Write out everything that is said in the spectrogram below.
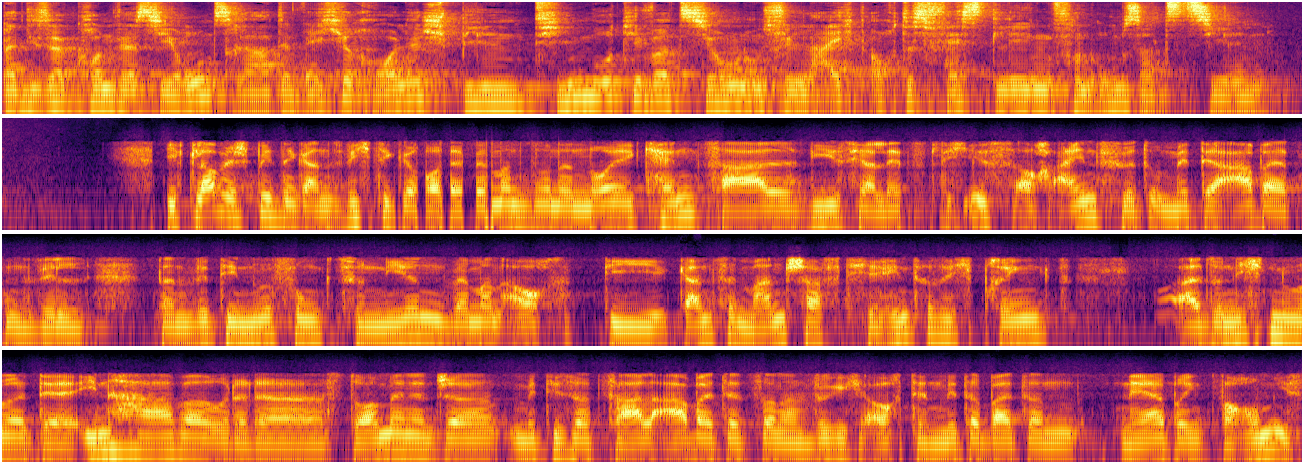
Bei dieser Konversionsrate, welche Rolle spielen Teammotivation und vielleicht auch das Festlegen von Umsatzzielen? Ich glaube, es spielt eine ganz wichtige Rolle. Wenn man so eine neue Kennzahl, die es ja letztlich ist, auch einführt und mit der arbeiten will, dann wird die nur funktionieren, wenn man auch die ganze Mannschaft hier hinter sich bringt, also nicht nur der Inhaber oder der Store Manager mit dieser Zahl arbeitet, sondern wirklich auch den Mitarbeitern näher bringt, warum ist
